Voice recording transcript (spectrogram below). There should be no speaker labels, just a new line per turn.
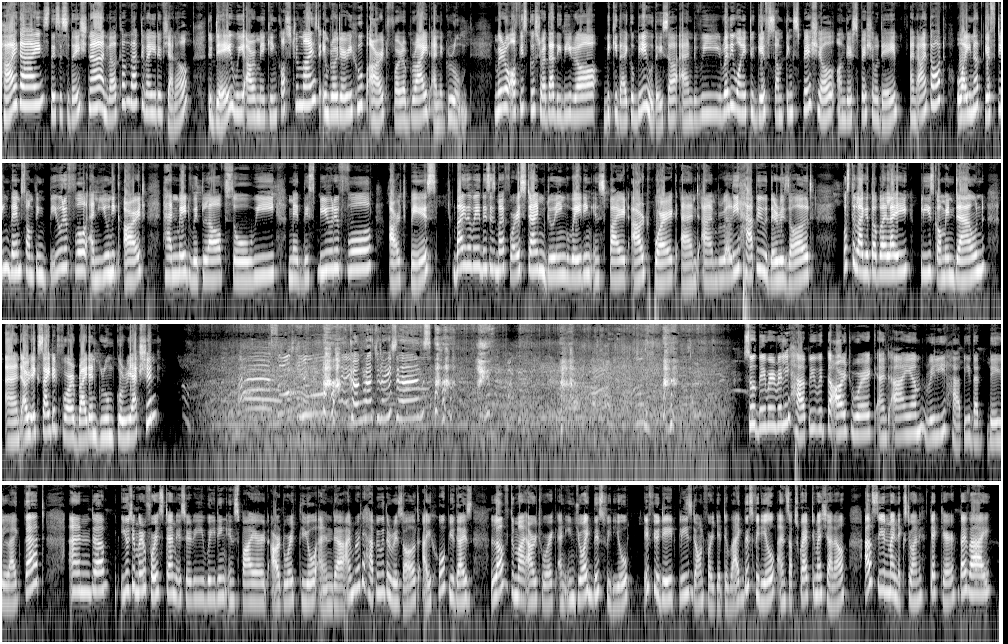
Hi guys, this is Sudeshna and welcome back to my YouTube channel. Today we are making customized embroidery hoop art for a bride and a groom. मेरो अफिसको श्रद्धा दिदी र बिकी दाईको बिहे हुँदैछ and we really wanted to gift something special on there special day and I thought why not gifting them something beautiful and unique art handmade with love so we made this beautiful art piece by the way, this is my first time doing wedding inspired artwork and I'm really happy with the result. कस्तो लाग्यो तपाईँलाई please comment down and are you excited for bride and ग्रुमको reaction
Congratulations!
So they were really happy with the artwork, and I am really happy that they liked that. And uh, my first time is really wedding-inspired artwork Theo, and uh, I'm really happy with the result. I hope you guys loved my artwork and enjoyed this video. If you did, please don't forget to like this video and subscribe to my channel. I'll see you in my next one. Take care. Bye-bye.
